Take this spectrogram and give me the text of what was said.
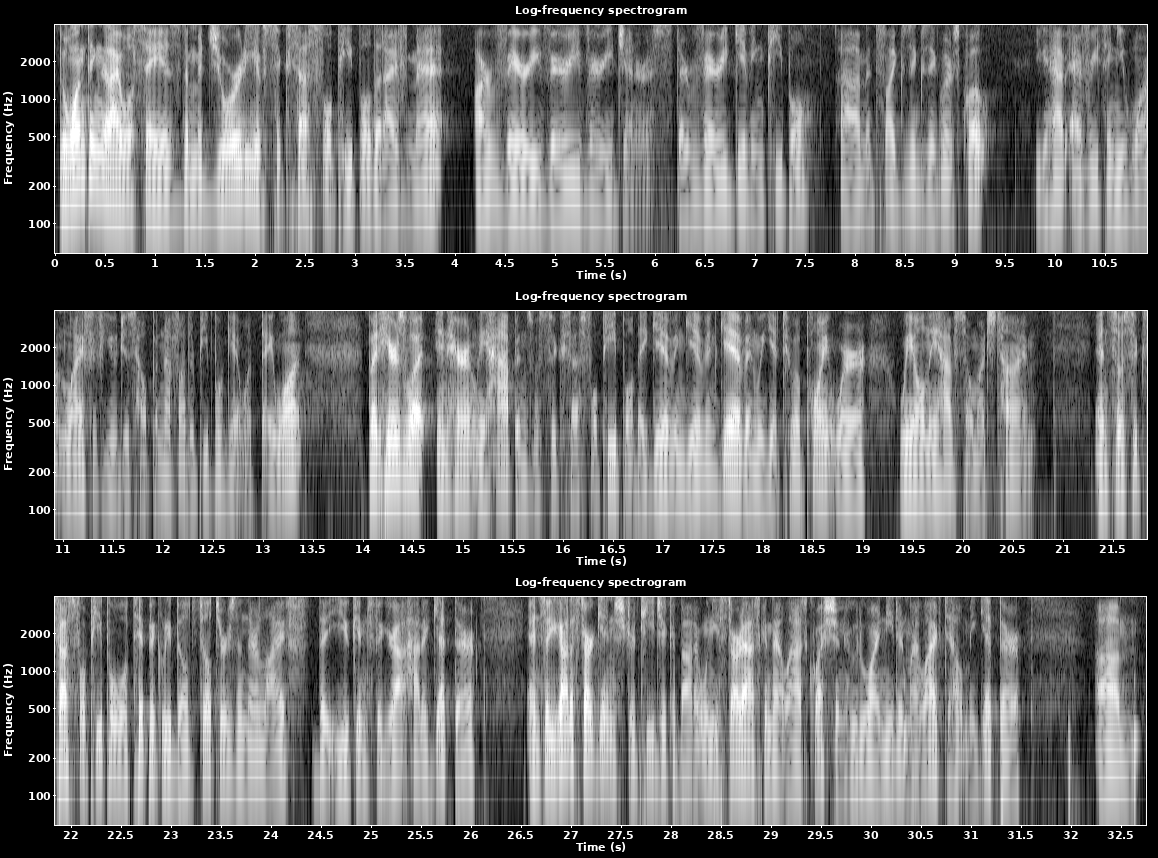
The one thing that I will say is the majority of successful people that I've met are very, very, very generous. They're very giving people. Um, it's like Zig Ziglar's quote you can have everything you want in life if you just help enough other people get what they want. But here's what inherently happens with successful people they give and give and give, and we get to a point where we only have so much time. And so successful people will typically build filters in their life that you can figure out how to get there. And so you got to start getting strategic about it. When you start asking that last question, who do I need in my life to help me get there? Um,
